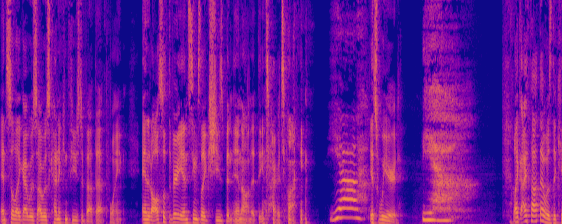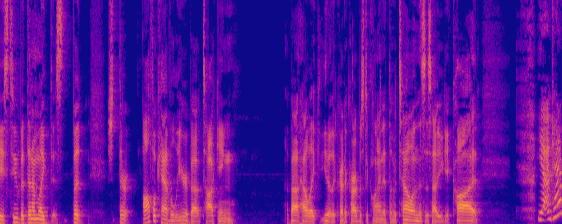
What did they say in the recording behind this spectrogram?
and so like i was i was kind of confused about that point. and it also at the very end seems like she's been in on it the entire time Yeah, it's weird yeah. like i thought that was the case too but then i'm like this but they're awful cavalier about talking about how like you know the credit card was declined at the hotel and this is how you get caught Yeah, I'm trying to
